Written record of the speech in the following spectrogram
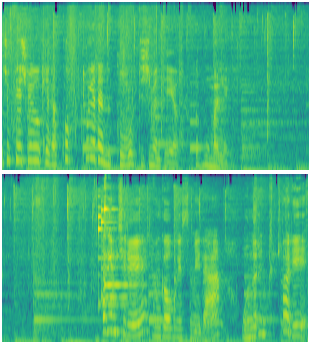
대죽대죽 해갖고 통에다 넣고 드시면 돼요. 그 무말랭이. 파김치를 담가 보겠습니다. 오늘은 특별히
